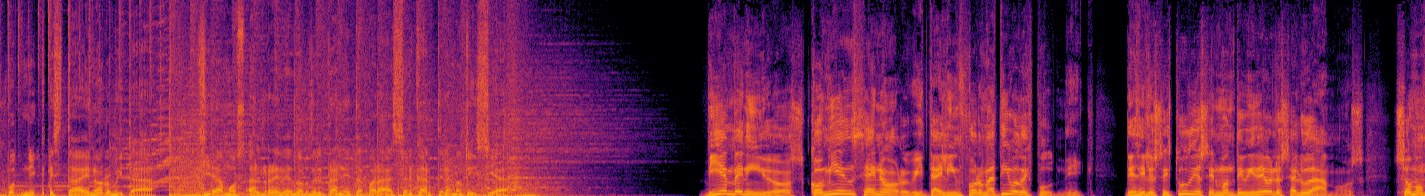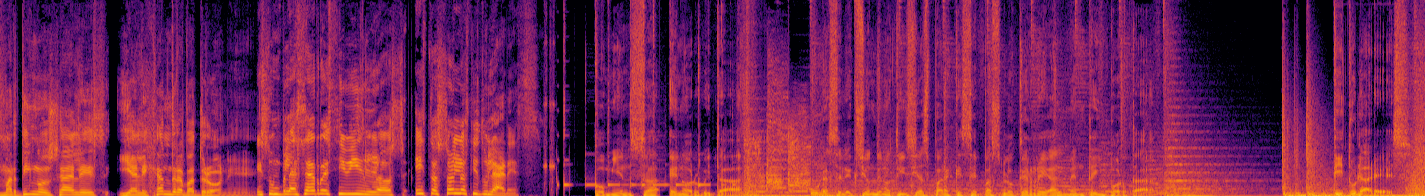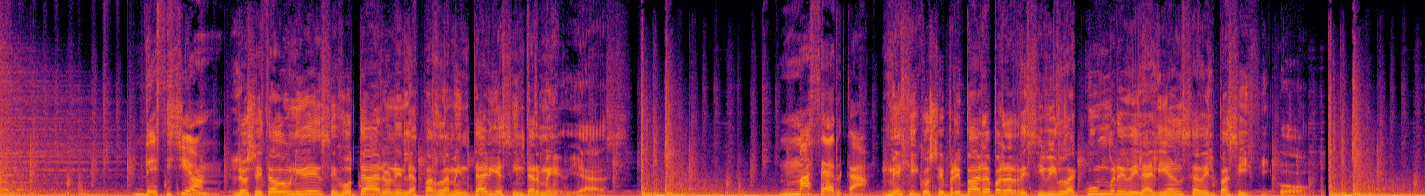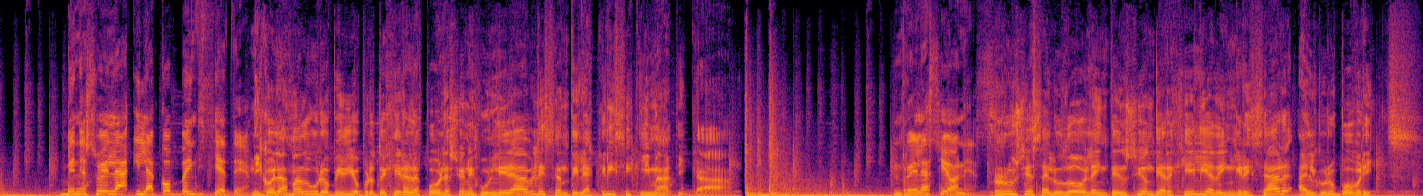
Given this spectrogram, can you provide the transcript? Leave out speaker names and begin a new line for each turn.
Sputnik está en órbita. Giramos alrededor del planeta para acercarte la noticia.
Bienvenidos. Comienza en órbita el informativo de Sputnik. Desde los estudios en Montevideo los saludamos. Somos Martín González y Alejandra Patrone.
Es un placer recibirlos. Estos son los titulares.
Comienza en órbita. Una selección de noticias para que sepas lo que realmente importa. Titulares.
Decisión.
Los estadounidenses votaron en las parlamentarias intermedias.
Más cerca.
México se prepara para recibir la cumbre de la Alianza del Pacífico.
Venezuela y la COP27.
Nicolás Maduro pidió proteger a las poblaciones vulnerables ante la crisis climática.
Relaciones.
Rusia saludó la intención de Argelia de ingresar al grupo BRICS.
